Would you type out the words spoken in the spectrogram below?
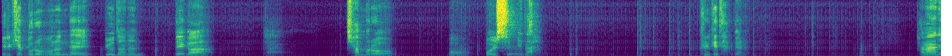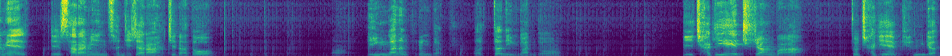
이렇게 물어보는데 요나는 내가 참으로 어, 옳습니다. 그렇게 답변합니다. 하나님의 사람인 선지자라 할지라도 어, 인간은 그런 것 같아요. 어떤 인간도 이 자기의 주장과 또 자기의 편견,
